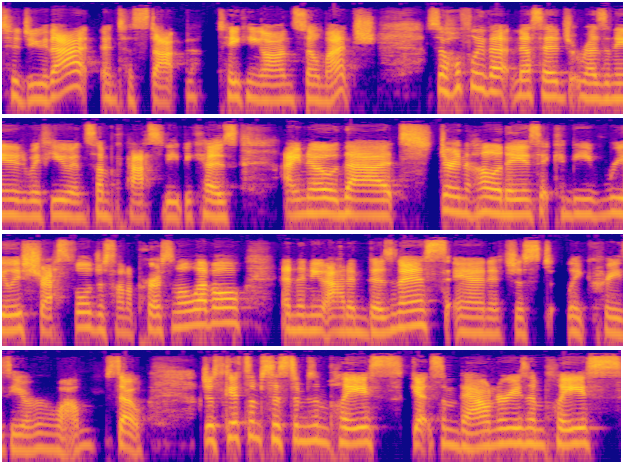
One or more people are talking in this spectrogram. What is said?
to do that and to stop taking on so much. So hopefully that message resonated with you in some capacity because I know that during the holidays it can be really stressful just on a personal level and then you add in business and it's just like crazy overwhelm. So just get some systems in place, get some boundaries in place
